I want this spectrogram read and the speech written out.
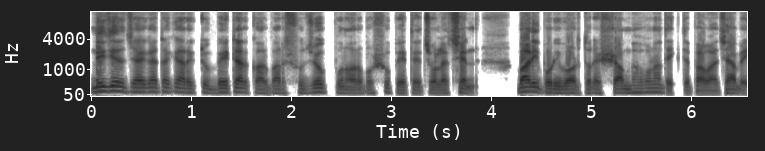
নিজের জায়গাটাকে আরেকটু বেটার করবার সুযোগ পুনর্বসু পেতে চলেছেন। বাড়ি পরিবর্তনের সম্ভাবনা দেখতে পাওয়া যাবে।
